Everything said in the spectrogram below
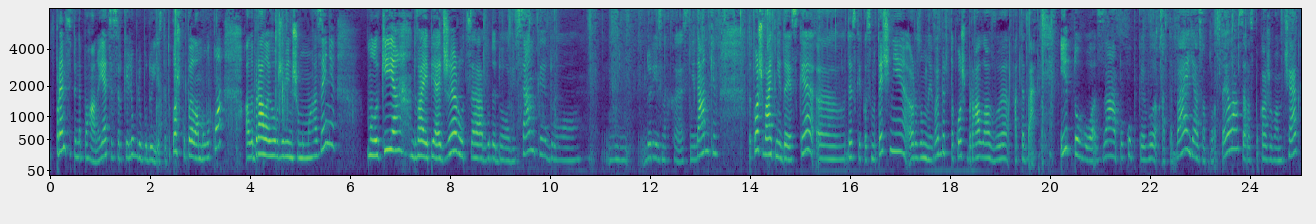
в принципі, непогано. Я ці сирки люблю, буду їсти. Також купила молоко, але брала його вже в іншому магазині. Молокія 2,5 жиру. Це буде до вівсянки, до, до різних е, сніданків. Також ватні диски, е, диски косметичні, розумний вибір, також брала в АТБ. І того за покупки в АТБ я заплатила, зараз покажу вам чек,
